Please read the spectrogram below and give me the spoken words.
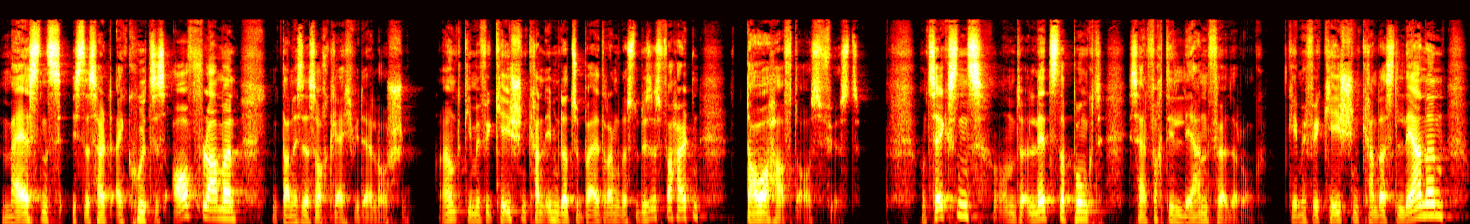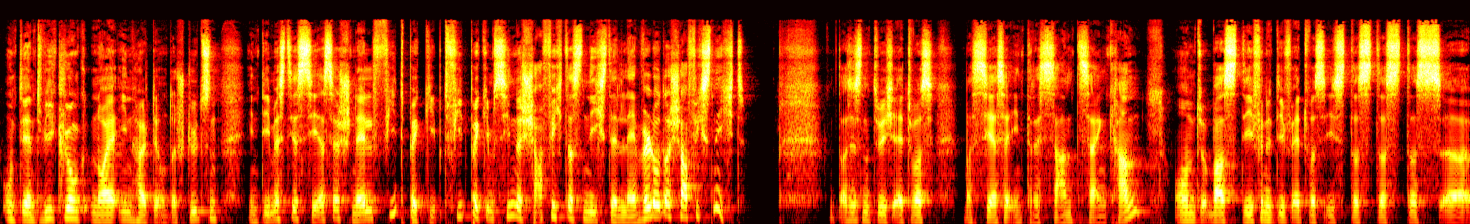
Meistens ist das halt ein kurzes Aufflammen und dann ist es auch gleich wieder erloschen. Und Gamification kann eben dazu beitragen, dass du dieses Verhalten dauerhaft ausführst. Und sechstens und letzter Punkt ist einfach die Lernförderung. Gamification kann das Lernen und die Entwicklung neuer Inhalte unterstützen, indem es dir sehr, sehr schnell Feedback gibt. Feedback im Sinne, schaffe ich das nächste Level oder schaffe ich es nicht? Und das ist natürlich etwas, was sehr, sehr interessant sein kann und was definitiv etwas ist, das, das, das äh,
